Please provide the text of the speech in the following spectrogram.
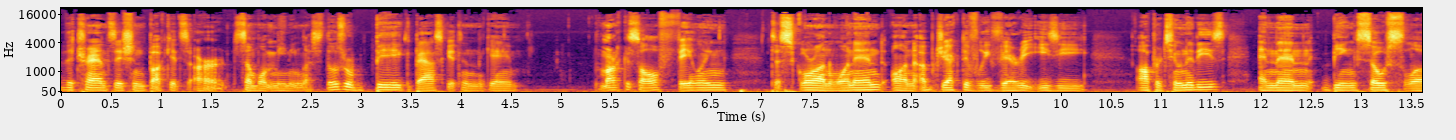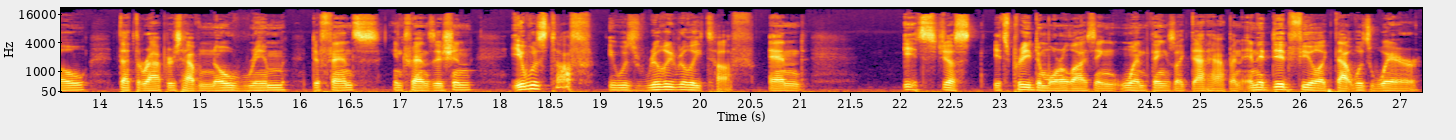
the transition buckets are somewhat meaningless. Those were big baskets in the game. Marc Gasol failing to score on one end on objectively very easy opportunities and then being so slow that the Raptors have no rim defense in transition. It was tough. It was really, really tough. And it's just it's pretty demoralizing when things like that happen. And it did feel like that was where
